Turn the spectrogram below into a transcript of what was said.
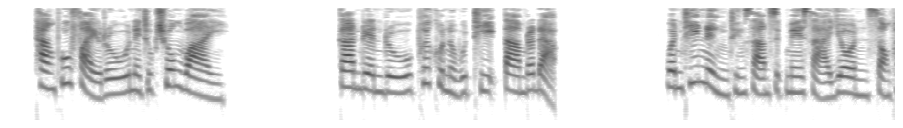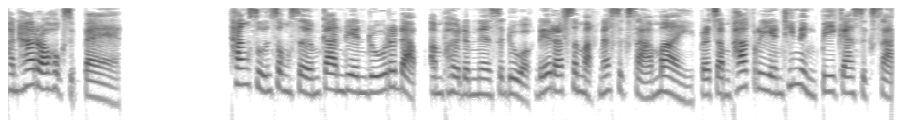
ำทางผู้ใฝ่รู้ในทุกช่วงวัย การเรียนรู้เพื่อคุณวุฒิตามระดับ วันที่1ถึง30 เมษายน 2568 ทางศูนย์ส่งเสริมการเรียนรู้ระดับอำเภอดำเนินสะดวกได้รับสมัครนักศึกษาใหม่ ประจำภาคเรียนที่ 1 ปีการศึกษา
